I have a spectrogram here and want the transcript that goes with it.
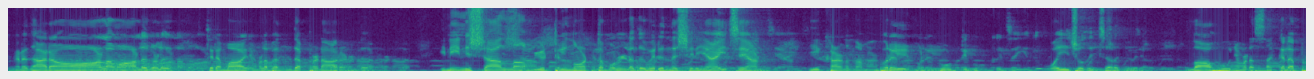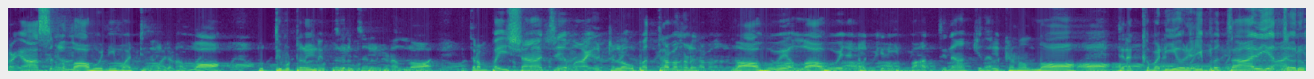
അങ്ങനെ ധാരാളം ആളുകൾ സ്ഥിരമായി നമ്മളെ ബന്ധപ്പെടാറുണ്ട്. ഇനി ഇൻഷാല്ലാം വീട്ടിൽ നോട്ടമുള്ളത് വരുന്ന ശനിയാഴ്ചയാണ്. ഈ കാണുന്ന നമ്പറിൽ മുൻകൂട്ടി ബുക്ക് ചെയ്ത് വഴി ചോദിച്ചറിഞ്ഞു വരും അള്ളാഹു നമ്മുടെ സകല പ്രയാസങ്ങൾ അള്ളാഹു ഇനി മാറ്റി നൽകണം. അല്ലോ ബുദ്ധിമുട്ടുകൾ നീ തീർത്ത് നൽകണം. അല്ലോ ഇത്തരം പൈശാചികമായിട്ടുള്ള ഉപദ്രവങ്ങൾ അള്ളാഹുവെ അള്ളാഹുവെ ഞങ്ങൾക്ക് ഇനി ബാത്തിലാക്കി നൽകണമല്ലോ ഇതിനൊക്കെ വലിയൊരു ഇബത്താരിയത്ത് ഒരു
